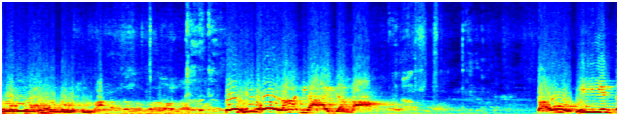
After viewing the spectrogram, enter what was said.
নবী মোহাম্মদ রসুল্লাহ তৌহিদ হলো না ইলাহা ইল্লাল্লাহ। तौहीद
